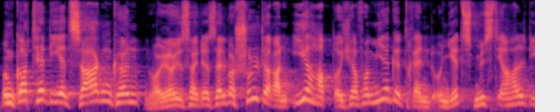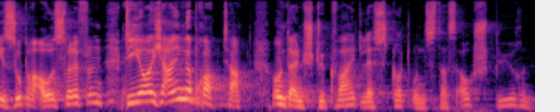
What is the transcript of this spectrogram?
Und Gott hätte jetzt sagen können, naja, ihr seid ja selber schuld daran, ihr habt euch ja von mir getrennt und jetzt müsst ihr halt die Suppe auslöffeln, die ihr euch eingebrockt habt. Und ein Stück weit lässt Gott uns das auch spüren.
